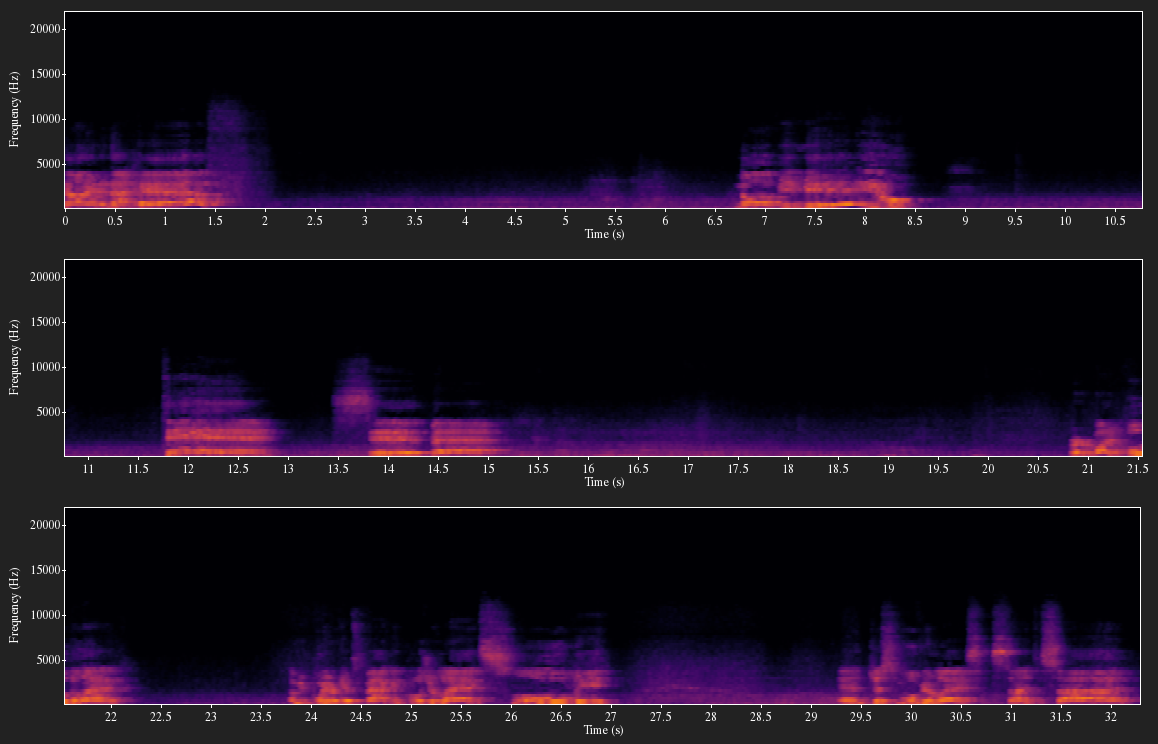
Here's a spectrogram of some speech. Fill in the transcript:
nine and a half, nove e meio, ten. Sit back. For everybody, pull the leg. I mean, pull your hips back and close your legs slowly. And just move your legs side to side.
